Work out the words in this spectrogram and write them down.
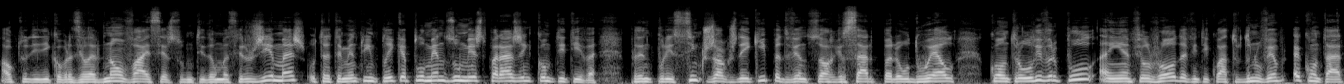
Ao que tudo indica, o brasileiro não vai ser submetido a uma cirurgia, mas o tratamento implica pelo menos um mês de paragem competitiva, perdendo por isso cinco jogos da equipa, devendo só regressar para o duelo contra o Liverpool em Anfield Road a 24 de novembro, a contar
